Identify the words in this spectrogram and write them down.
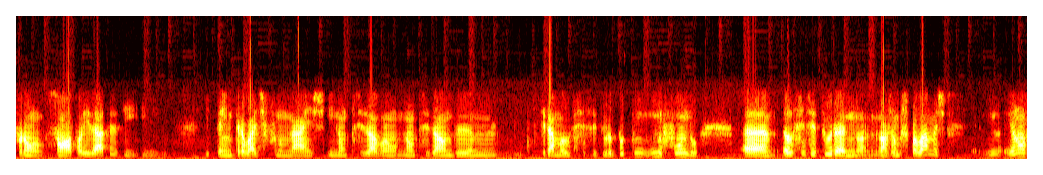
foram, são autodidatas e, e, e, têm trabalhos fenomenais e não precisavam, não precisavam de, de tirar uma licenciatura, porque no fundo uh, a licenciatura, nós vamos lá, mas eu não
